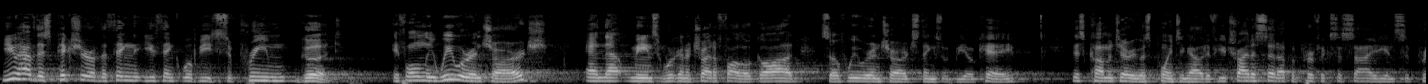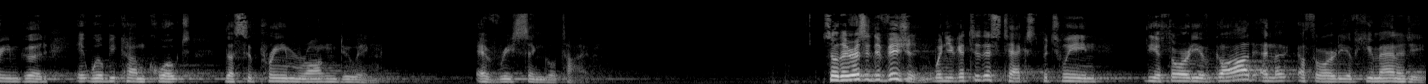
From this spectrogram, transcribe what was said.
you have this picture of the thing that you think will be supreme good. If only we were in charge, and that means we're going to try to follow God, so if we were in charge, things would be okay. This commentary was pointing out if you try to set up a perfect society and supreme good, it will become, quote, the supreme wrongdoing every single time. So there is a division when you get to this text between the authority of God and the authority of humanity,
